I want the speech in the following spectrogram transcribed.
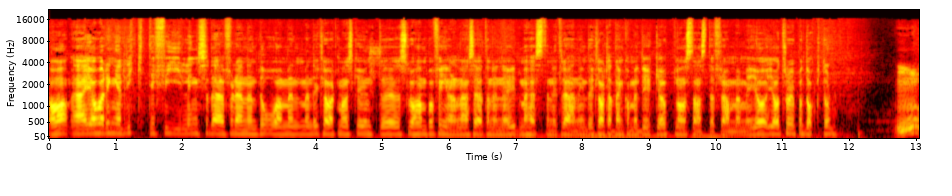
ja, jag har ingen riktig feeling sådär för den ändå. Men, men det är klart, man ska ju inte slå han på fingrarna han säger att han är nöjd med hästen i träning. Det är klart att den kommer dyka upp någonstans där framme. Men jag, jag tror ju på doktorn. Mm.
